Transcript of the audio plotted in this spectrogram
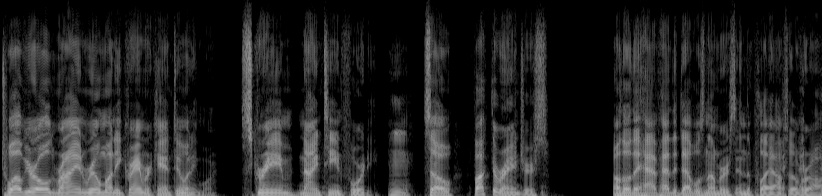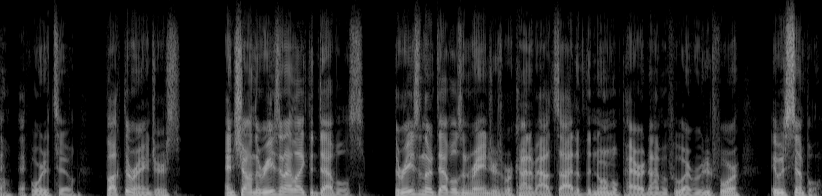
12 year old Ryan, real money Kramer can't do anymore. Scream 1940. Hmm. So fuck the Rangers. Although they have had the Devils numbers in the playoffs overall, four to two. Fuck the Rangers. And Sean, the reason I like the Devils, the reason the Devils and Rangers were kind of outside of the normal paradigm of who I rooted for, it was simple.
